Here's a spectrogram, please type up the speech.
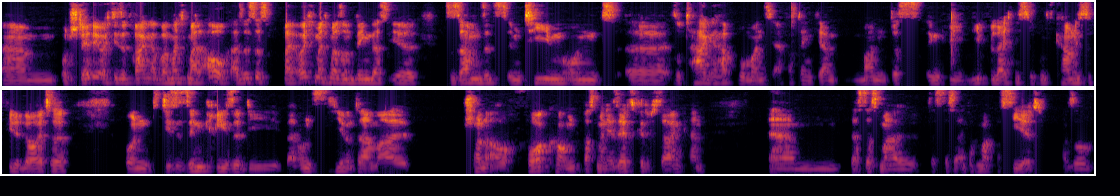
Ähm, und stellt ihr euch diese Fragen aber manchmal auch. Also ist es bei euch manchmal so ein Ding, dass ihr zusammensitzt im Team und äh, so Tage habt, wo man sich einfach denkt, ja, Mann, das irgendwie lief vielleicht nicht so gut, kamen nicht so viele Leute und diese Sinnkrise, die bei uns hier und da mal schon auch vorkommt, was man ja selbstkritisch sagen kann, ähm, dass das mal, dass das einfach mal passiert. Also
